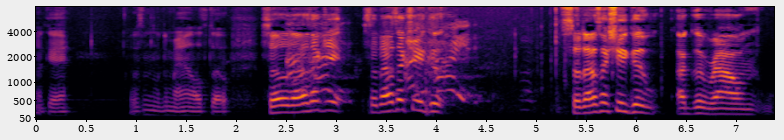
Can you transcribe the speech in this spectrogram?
Okay. I wasn't looking at my health though. So that was actually. So that was actually a good. Hide. So that was actually a good a good round.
